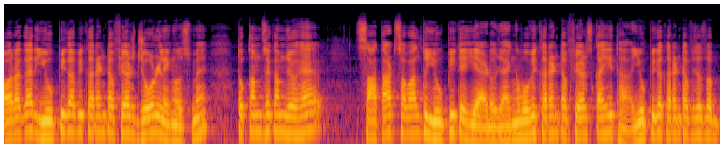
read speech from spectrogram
और अगर यूपी का भी करंट अफेयर्स जोड़ लेंगे उसमें तो कम से कम जो है सात आठ सवाल तो यूपी के ही ऐड हो जाएँगे। वो भी करंट अफेयर्स का ही था। यूपी का करंट अफेयर्स अब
